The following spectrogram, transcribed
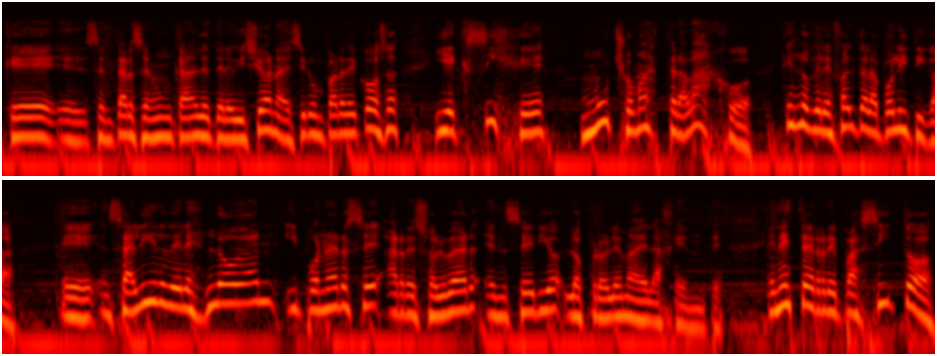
que eh, sentarse en un canal de televisión a decir un par de cosas y exige mucho más trabajo, que es lo que le falta a la política. Eh, salir del eslogan y ponerse a resolver en serio los problemas de la gente. En este repasito,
